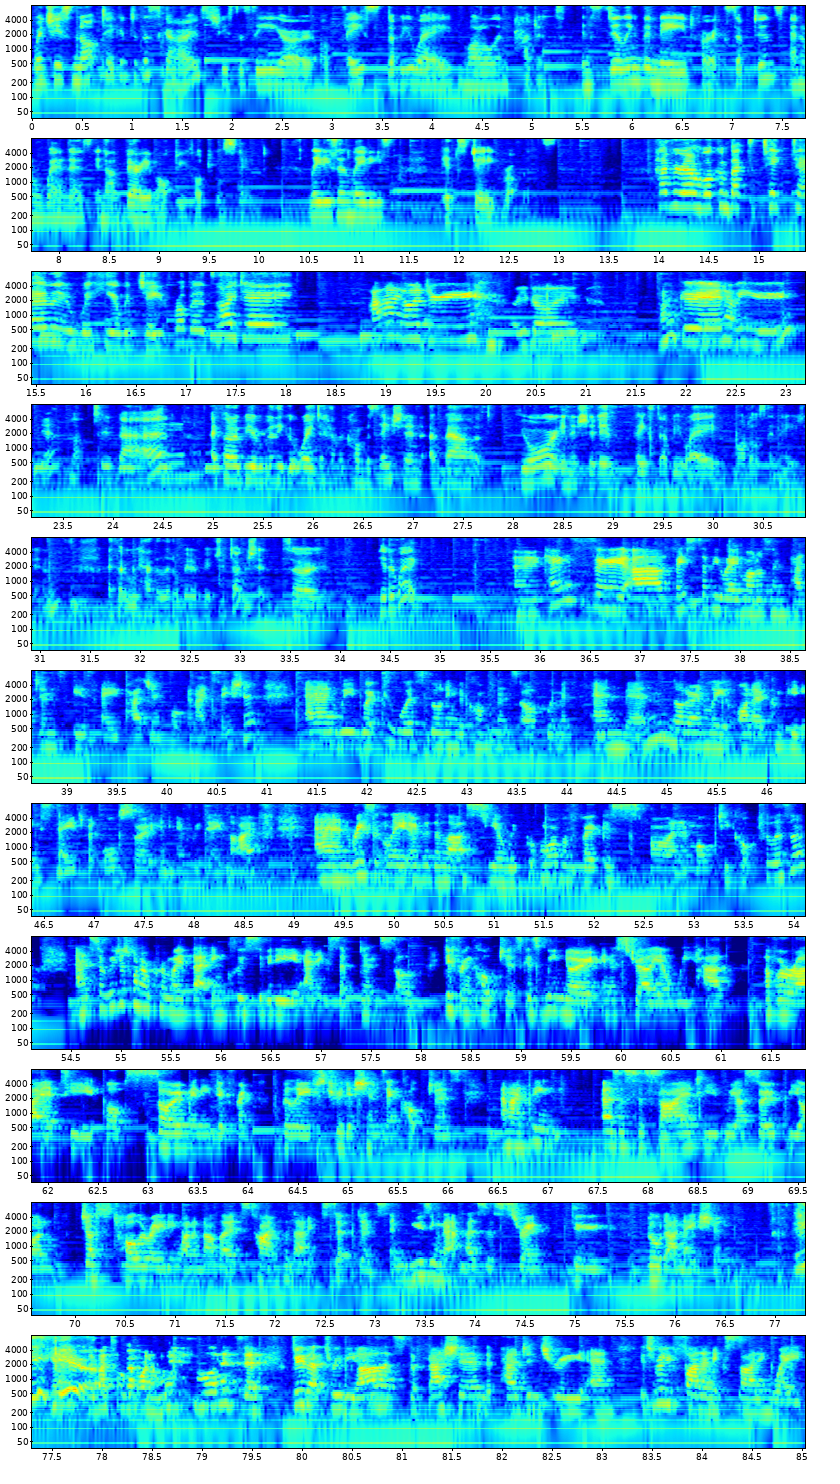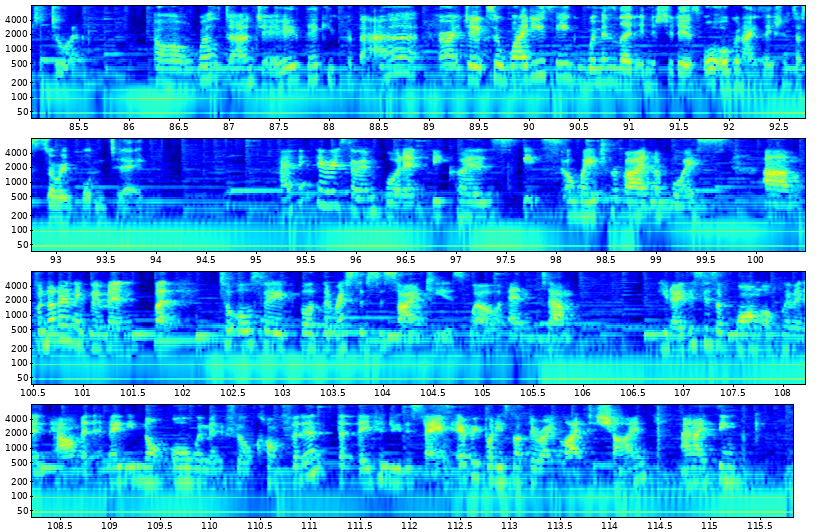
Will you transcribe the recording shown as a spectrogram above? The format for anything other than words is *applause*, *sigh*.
When she's not taken to the skies, she's the CEO of Face WA Model and Pageant, instilling the need for acceptance and awareness in our very multicultural state. Ladies and ladies, it's Jade Roberts. Hi everyone, welcome back to Take 10 and we're here with Jade Roberts. Hi Jade. Hi Audrey. How are you going? I'm good. How are you? Yeah, not too bad. I thought it'd be a really good way to have a conversation about your initiative, Face WA Models and Pageants. I thought we'd have a little bit of introduction. So hit away. Okay, so uh, Face WA Models and Pageants is a pageant organisation, and we work towards building the confidence of women and men, not only on a competing stage but also in everyday life. And recently, over the last year, we put more of a focus on multiculturalism, and so we just want to promote that inclusivity and acceptance of different cultures because we know in Australia we have a variety of so many different beliefs, traditions, and cultures. And I think as a society, we are so beyond just tolerating one another. It's time for that acceptance and using that as a strength to build our nation. Here, yeah, so that's what we want to work towards and do that through the arts, the fashion, the pageantry, and it's really fun and exciting way to do it. Oh, well done, Jade. Thank you for that. All right, Jade. So, why do you think women led initiatives or organizations are so important today? I think they're so important because it's a way to provide a voice um, for not only women, but to also for the rest of society as well. And um, you know, this is a form of women empowerment, and maybe not all women feel confident that they can do the same. Everybody's got their own light to shine, and I think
